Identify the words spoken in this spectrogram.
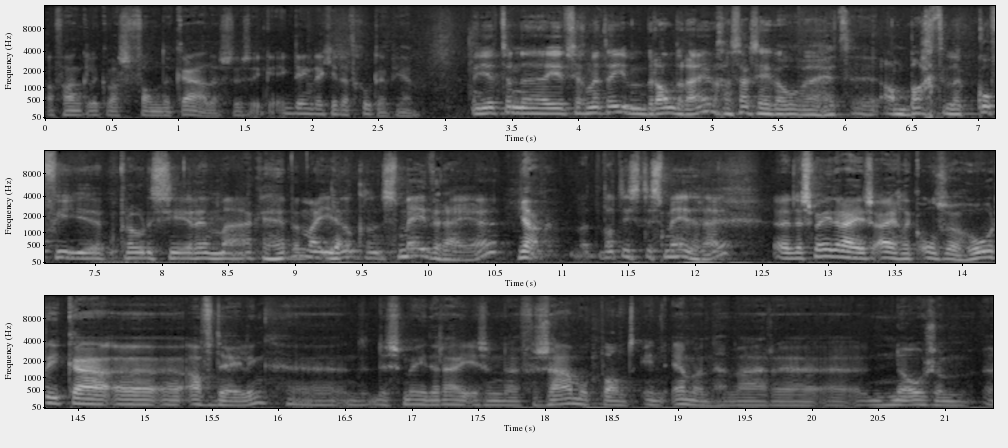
afhankelijk was van de kaders. Dus ik, ik denk dat je dat goed hebt, ja. Je hebt een, eh, je hebt zeg hebt een branderij. We gaan straks even over het eh, ambachtelijk koffie eh, produceren en maken hebben. Maar je Ja. hebt ook een smederij, hè? Ja, Wat, wat is de smederij? Eh, De smederij is eigenlijk onze horeca-afdeling. de, de smederij is een eh, verzamelpand in Emmen waar eh eh, Nozem eh,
